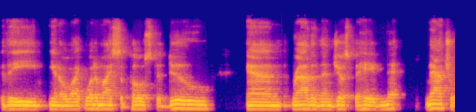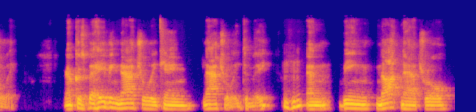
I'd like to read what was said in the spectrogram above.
the, you know, like, what am I supposed to do? And rather than just behave na- naturally. Now, because behaving naturally came naturally to me, hmm and being not natural,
